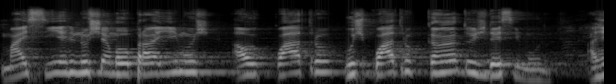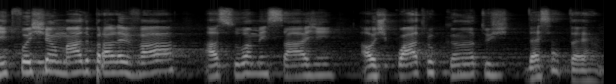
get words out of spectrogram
mas sim ele nos chamou para irmos aos quatro, os quatro cantos desse mundo. A gente foi chamado para levar a sua mensagem aos quatro cantos dessa terra.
